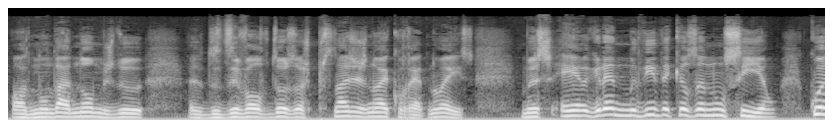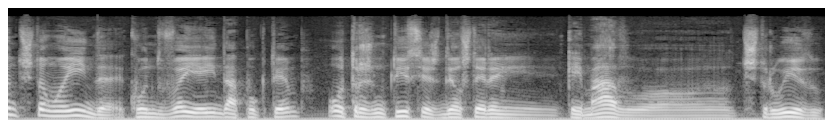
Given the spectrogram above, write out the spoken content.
ou não dar nomes de, de desenvolvedores aos personagens não é correto, não é isso. Mas é a grande medida que eles anunciam. Quando estão ainda, quando veio ainda há pouco tempo, outras notícias deles terem queimado ou destruído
